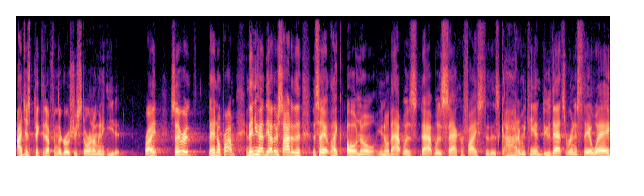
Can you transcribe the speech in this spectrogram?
I just picked it up from the grocery store and I'm going to eat it, right? So they were they had no problem. And then you had the other side of the, the say like, oh no, you know that was that was sacrificed to this God and we can't do that, so we're going to stay away.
